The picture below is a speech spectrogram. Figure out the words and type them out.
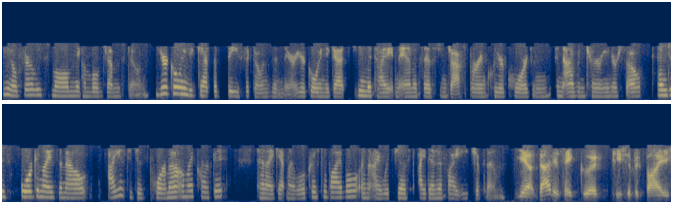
you know, fairly small tumbled gemstone. You're going to get the basic stones in there. You're going to get hematite and amethyst and jasper and clear quartz and, and aventurine or so. And just organize them out. I used to just pour them out on my carpet and I get my little crystal Bible and I would just identify each of them. Yeah, that is a good piece of advice,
